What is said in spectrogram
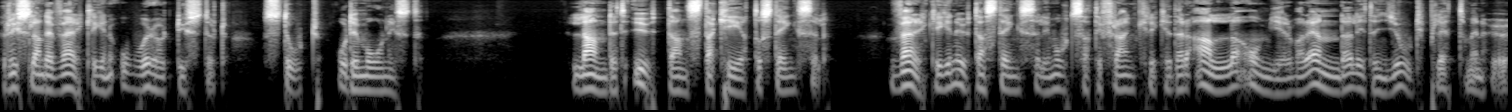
Ryssland är verkligen oerhört dystert, stort och demoniskt. Landet utan staket och stängsel. Verkligen utan stängsel i motsats till Frankrike där alla omger varenda liten jordplätt med en hö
